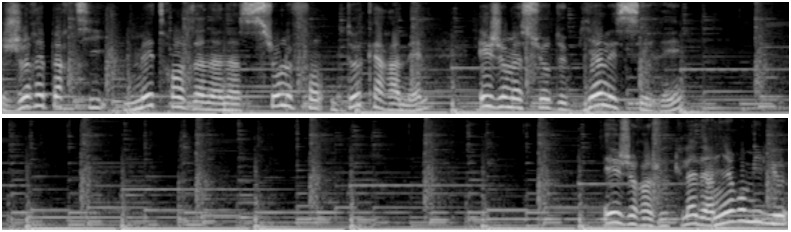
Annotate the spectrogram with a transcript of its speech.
Je répartis mes tranches d'ananas sur le fond de caramel et je m'assure de bien les serrer. Et je rajoute la dernière au milieu.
